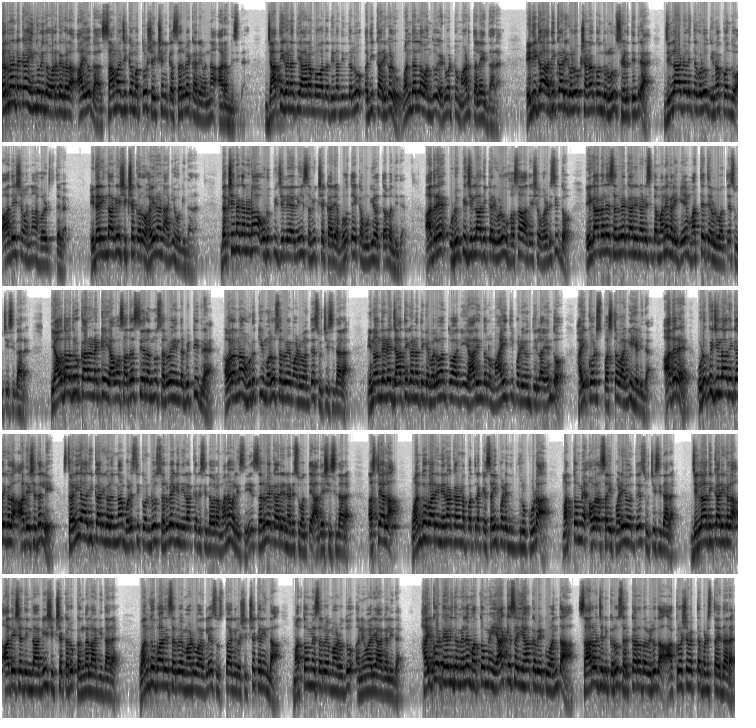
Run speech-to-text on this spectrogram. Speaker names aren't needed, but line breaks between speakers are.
ಕರ್ನಾಟಕ ಹಿಂದುಳಿದ ವರ್ಗಗಳ ಆಯೋಗ ಸಾಮಾಜಿಕ ಮತ್ತು ಶೈಕ್ಷಣಿಕ ಸರ್ವೆ ಕಾರ್ಯವನ್ನ ಆರಂಭಿಸಿದೆ. ಜಾತಿ ಗಣತಿ ಆರಂಭವಾದ ದಿನದಿಂದಲೂ ಅಧಿಕಾರಿಗಳು ಒಂದಲ್ಲ ಒಂದು ಎಡವಟ್ಟು ಮಾಡುತ್ತಲೇ ಇದ್ದಾರೆ. ಇದೀಗ ಅಧಿಕಾರಿಗಳು ಕ್ಷಣಕ್ಕೊಂದು ರೂಲ್ಸ್ ಹೇಳ್ತಿದ್ರೆ ಜಿಲ್ಲಾಡಳಿತಗಳು ದಿನಕ್ಕೊಂದು ಆದೇಶವನ್ನ ಹೊರಡಿಸುತ್ತವೆ. ಇದರಿಂದಾಗಿ ಶಿಕ್ಷಕರು ಹೈರಾಣಾಗಿ ಹೋಗಿದ್ದಾರೆ. ದಕ್ಷಿಣ ಕನ್ನಡ, ಉಡುಪಿ ಜಿಲ್ಲೆಯಲ್ಲಿ ಸಮೀಕ್ಷೆ ಕಾರ್ಯ ಬಹುತೇಕ ಮುಗಿಯುತ್ತಾ ಬಂದಿದೆ. ಆದರೆ ಉಡುಪಿ ಜಿಲ್ಲಾಧಿಕಾರಿಗಳು ಹೊಸ ಆದೇಶ ಹೊರಡಿಸಿದ್ದು, ಈಗಾಗಲೇ ಸರ್ವೆ ಕಾರ್ಯ ನಡೆಸಿದ ಮನೆಗಳಿಗೆ ಮತ್ತೆ ತೆರಳುವಂತೆ ಸೂಚಿಸಿದ್ದಾರೆ. ಯಾವುದಾದ್ರೂ ಕಾರಣಕ್ಕೆ ಯಾವ ಸದಸ್ಯರನ್ನು ಸರ್ವೆಯಿಂದ ಬಿಟ್ಟಿದ್ರೆ ಅವರನ್ನ ಹುಡುಕಿ ಮರು ಸರ್ವೆ ಮಾಡುವಂತೆ ಸೂಚಿಸಿದ್ದಾರೆ. ಇನ್ನೊಂದೆಡೆ ಜಾತಿ ಗಣತಿಗೆ ಬಲವಂತವಾಗಿ ಯಾರಿಂದಲೂ ಮಾಹಿತಿ ಪಡೆಯುವಂತಿಲ್ಲ ಎಂದು ಹೈಕೋರ್ಟ್ ಸ್ಪಷ್ಟವಾಗಿ ಹೇಳಿದೆ. ಆದರೆ ಉಡುಪಿ ಜಿಲ್ಲಾಧಿಕಾರಿಗಳ ಆದೇಶದಲ್ಲಿ ಸ್ಥಳೀಯ ಅಧಿಕಾರಿಗಳನ್ನ ಬಳಸಿಕೊಂಡು ಸರ್ವೆಗೆ ನಿರಾಕರಿಸಿದವರ ಮನವೊಲಿಸಿ ಸರ್ವೆ ಕಾರ್ಯ ನಡೆಸುವಂತೆ ಆದೇಶಿಸಿದ್ದಾರೆ. ಅಷ್ಟೇ ಅಲ್ಲ ಒಂದು ಬಾರಿ ನಿರಾಕರಣ ಪತ್ರಕ್ಕೆ ಸಹಿ ಪಡೆದಿದ್ದರೂ ಕೂಡ ಮತ್ತೊಮ್ಮೆ ಅವರ ಸಹಿ ಪಡೆಯುವಂತೆ ಸೂಚಿಸಿದ್ದಾರೆ. ಜಿಲ್ಲಾಧಿಕಾರಿಗಳ ಆದೇಶದಿಂದಾಗಿ ಶಿಕ್ಷಕರು ಕಂಗಲಾಗಿದ್ದಾರೆ. ಒಂದು ಬಾರಿ ಸರ್ವೆ ಮಾಡುವಾಗಲೇ ಸುಸ್ತಾಗಿರೋ ಶಿಕ್ಷಕರಿಂದ ಮತ್ತೊಮ್ಮೆ ಸರ್ವೆ ಮಾಡುವುದು ಅನಿವಾರ್ಯ ಆಗಲಿದೆ. ಹೈಕೋರ್ಟ್ ಹೇಳಿದ ಮೇಲೆ ಮತ್ತೊಮ್ಮೆ ಯಾಕೆ ಸಹಿ ಹಾಕಬೇಕು ಅಂತ ಸಾರ್ವಜನಿಕರು ಸರ್ಕಾರದ ವಿರುದ್ಧ ಆಕ್ರೋಶ ವ್ಯಕ್ತಪಡಿಸ್ತಾ ಇದ್ದಾರೆ.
